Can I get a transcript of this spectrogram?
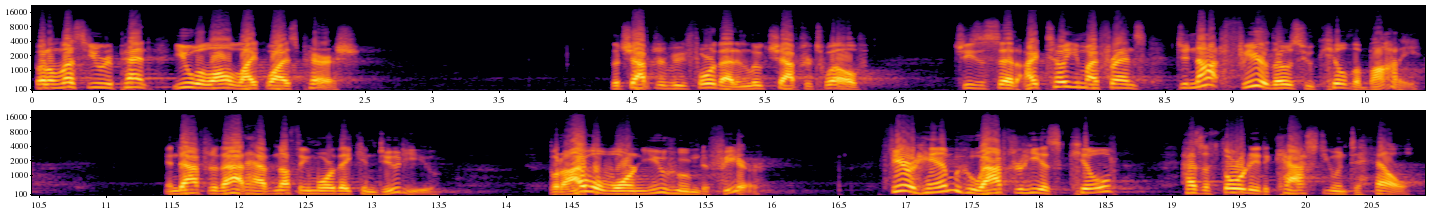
But unless you repent, you will all likewise perish. The chapter before that, in Luke chapter 12, Jesus said, I tell you, my friends, do not fear those who kill the body, and after that have nothing more they can do to you. But I will warn you whom to fear. Fear him who, after he is killed, has authority to cast you into hell.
